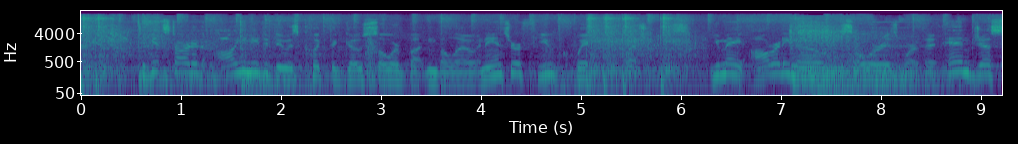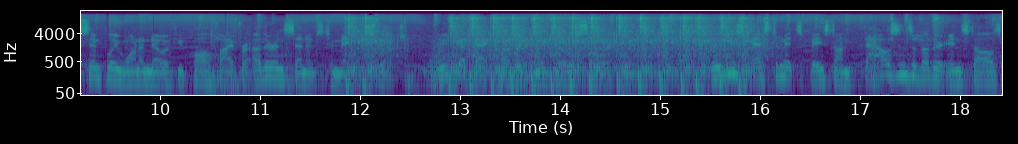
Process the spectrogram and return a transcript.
area. To get started, all you need to do is click the Go Solar button below and answer a few quick questions. You may already know solar is worth it and just simply want to know if you qualify for other incentives to make the switch. We've got that covered in the Go Solar quiz. We'll use estimates based on thousands of other installs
